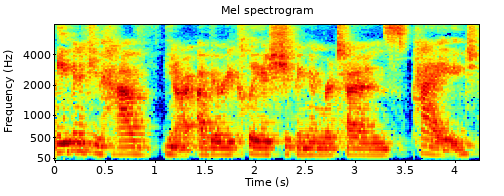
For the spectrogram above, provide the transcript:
even if you have, you know, a very clear shipping and returns page,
